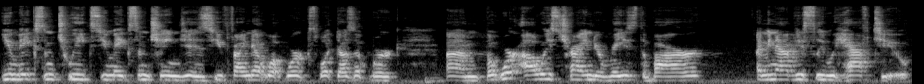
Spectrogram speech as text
you make some tweaks, you make some changes, you find out what works, what doesn't work. Um, but we're always trying to raise the bar I mean, obviously we have to.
